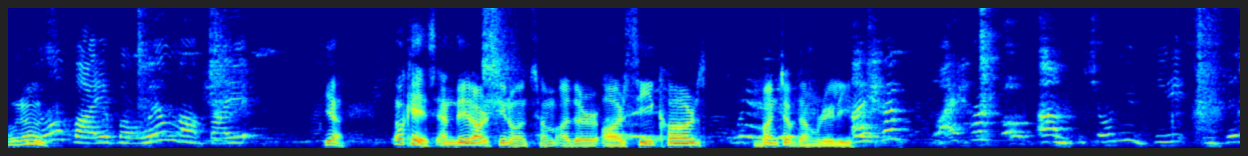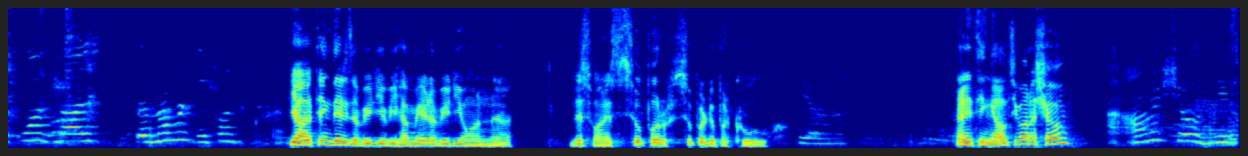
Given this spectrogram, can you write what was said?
Who knows? We'll buy it, but we'll not buy it. Yeah. Okay, and there are you know some other RC cars, bunch of them really. I have I have um shown you the this one guys. Remember this one? Yeah, I think there is a video. We have made a video on uh, this one. It's super super duper cool. Anything else you want to show? I want to show these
